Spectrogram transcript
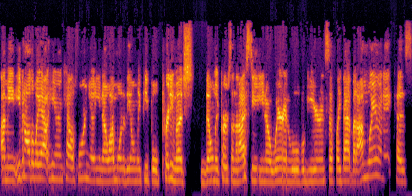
I mean, even all the way out here in California, you know, I'm one of the only people, pretty much the only person that I see, you know, wearing Louisville gear and stuff like that. But I'm wearing it because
